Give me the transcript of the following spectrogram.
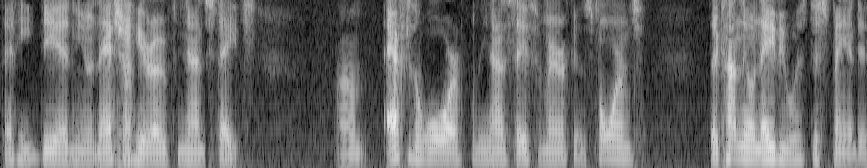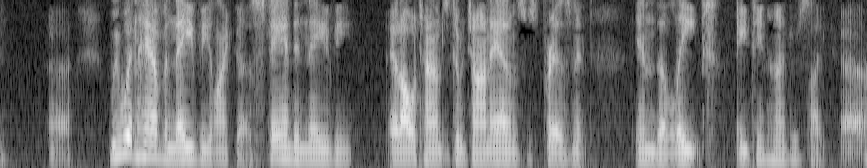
that he did, you know, national Yeah. hero for the United States. Um, after the war, when the United States of America was formed, the Continental Navy was disbanded. Uh, we wouldn't have a navy like a standing navy at all times until John Adams was president in the late 1800s. Like, uh,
